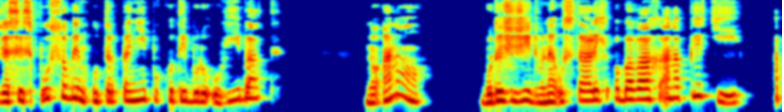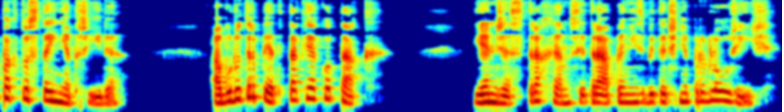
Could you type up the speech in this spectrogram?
že si způsobím utrpení, pokud ji budu uhýbat? No ano, budeš žít v neustálých obavách a napětí a pak to stejně přijde. A budu trpět tak jako tak. Jenže strachem si trápení zbytečně prodloužíš.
